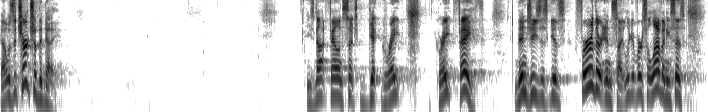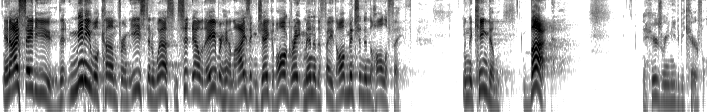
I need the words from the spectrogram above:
that was the church of the day. He's not found such get great, great faith. Then Jesus gives further insight. Look at verse 11. He says, And I say to you that many will come from east and west and sit down with Abraham, Isaac, and Jacob, all great men of the faith, all mentioned in the hall of faith, in the kingdom. But, now here's where you need to be careful.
